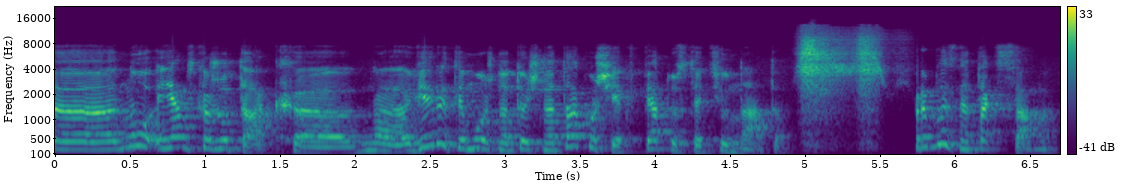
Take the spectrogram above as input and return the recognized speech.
Е, ну, я вам скажу так: е, вірити можна точно також, як в п'яту статтю НАТО. Приблизно так само.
